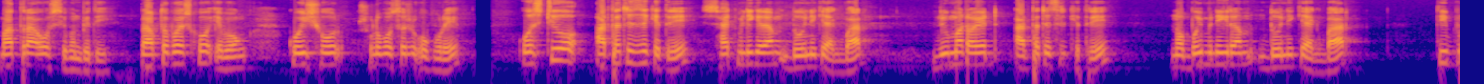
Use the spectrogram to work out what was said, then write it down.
মাত্রা ও সেবনবিধি। প্রাপ্তবয়স্ক এবং কৈশোর ষোলো বছরের ওপরে অস্টিও আর্থাইটিসের ক্ষেত্রে ষাট মিলিগ্রাম দৈনিকে একবার রিউমাটয়েড আর্থাইটিসের ক্ষেত্রে নব্বই মিলিগ্রাম দৈনিকে একবার, তীব্র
